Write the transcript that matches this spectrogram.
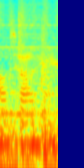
I'll tell you.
